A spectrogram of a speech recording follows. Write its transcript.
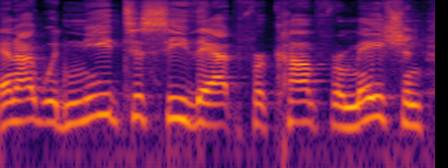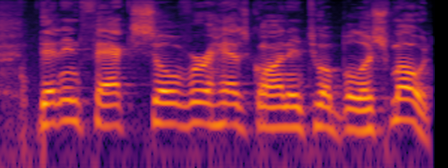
And I would need to see that for confirmation that in fact silver has gone into a bullish mode.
